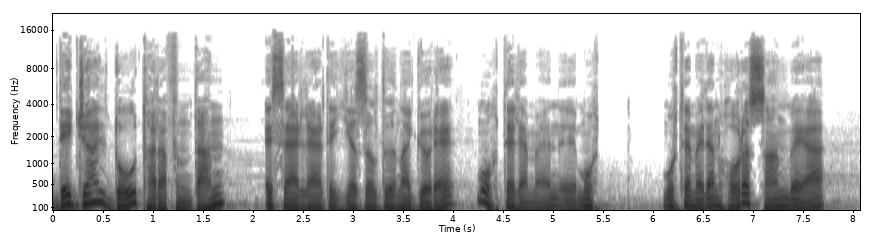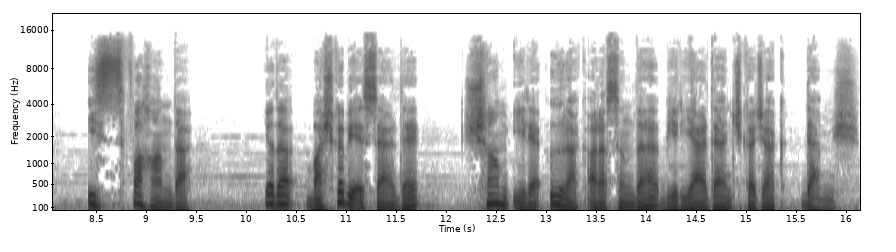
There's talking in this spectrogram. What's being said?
Deccal doğu tarafından eserlerde yazıldığına göre muhtelemen, e, muht muhtemelen Horasan veya İsfahan'da ya da başka bir eserde Şam ile Irak arasında bir yerden çıkacak denmiş.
